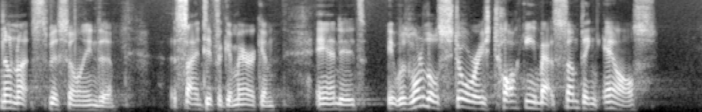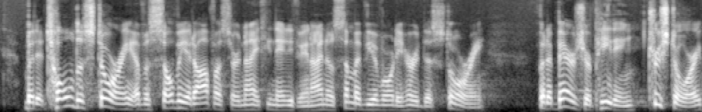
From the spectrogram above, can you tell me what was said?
No, not Smithsonian, the Scientific American. And it's, it was one of those stories talking about something else, but it told the story of a Soviet officer in 1983. And I know some of you have already heard this story, but it bears repeating. True story.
